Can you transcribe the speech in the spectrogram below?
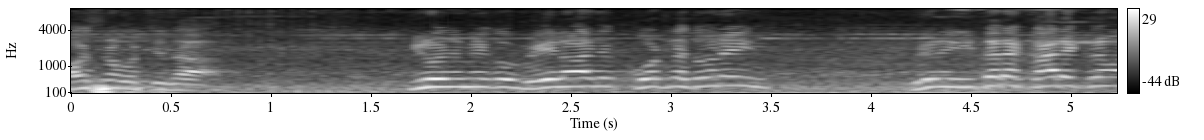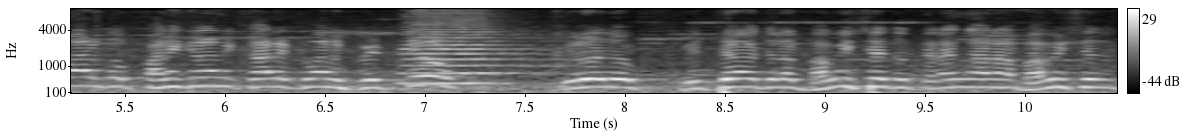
అవసరం వచ్చిందా? ఈరోజు మీకు వేలాది కోట్లతోనే మీరు ఇతర కార్యక్రమాలకు పనికిరాని కార్యక్రమాలు పెట్టు ఈరోజు విద్యార్థుల భవిష్యత్తు తెలంగాణ భవిష్యత్తు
